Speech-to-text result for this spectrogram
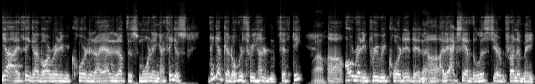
Yeah, I think I've already recorded. I added up this morning. I think it's I think I've got over 350 wow. uh, already pre-recorded, and yeah. uh, I actually have the list here in front of me.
